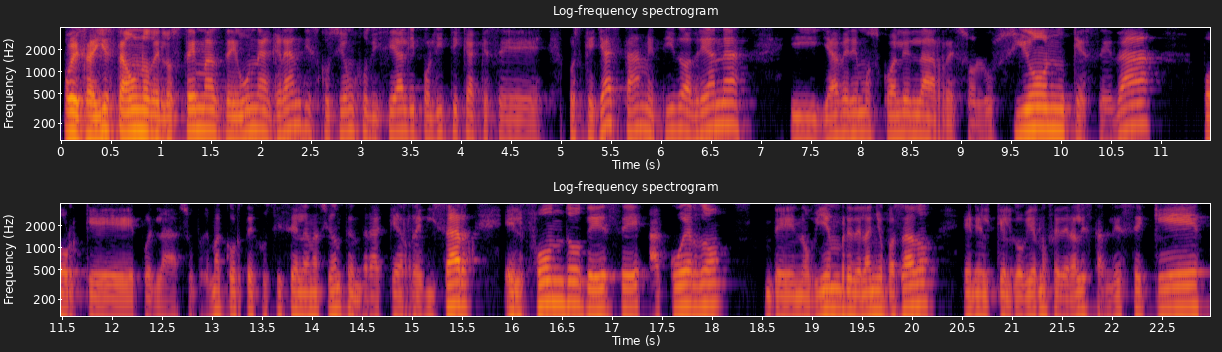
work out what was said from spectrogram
Pues ahí está uno de los temas de una gran discusión judicial y política que se, pues que ya está metido Adriana y ya veremos cuál es la resolución que se da porque pues la Suprema Corte de Justicia de la Nación tendrá que revisar el fondo de ese acuerdo de noviembre del año pasado en el que el gobierno federal establece que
